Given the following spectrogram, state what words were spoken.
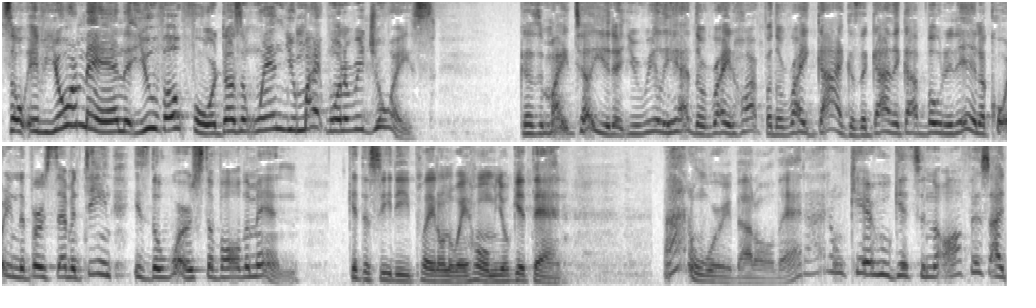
So if your man that you vote for doesn't win, you might want to rejoice. Because it might tell you that you really had the right heart for the right guy, because the guy that got voted in, according to verse 17, is the worst of all the men. Get the CD played on the way home, you'll get that. I don't worry about all that. I don't care who gets in the office. I,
